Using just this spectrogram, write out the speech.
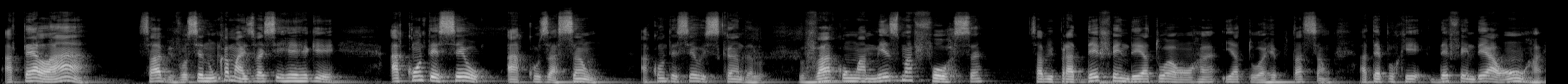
Até lá, sabe, você nunca mais vai se reerguer. Aconteceu a acusação, aconteceu o escândalo, vá com a mesma força, sabe, para defender a tua honra e a tua reputação. Até porque defender a honra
